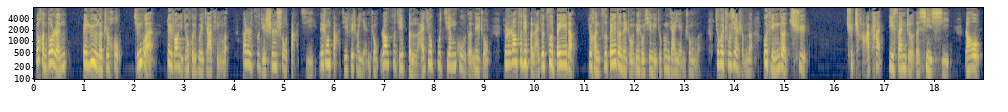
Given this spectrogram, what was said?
有很多人被绿了之后，尽管对方已经回归家庭了。但是自己深受打击，那种打击非常严重，让自己本来就不坚固的那种，就是让自己本来就自卑的，就很自卑的那种那种心理就更加严重了，就会出现什么呢？不停的去，去查看第三者的信息，然后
